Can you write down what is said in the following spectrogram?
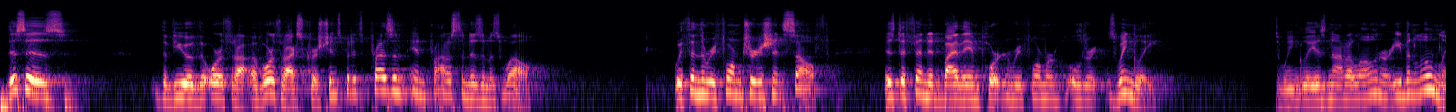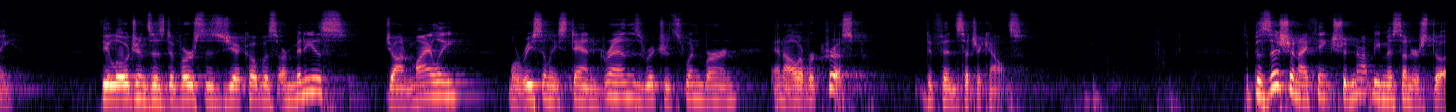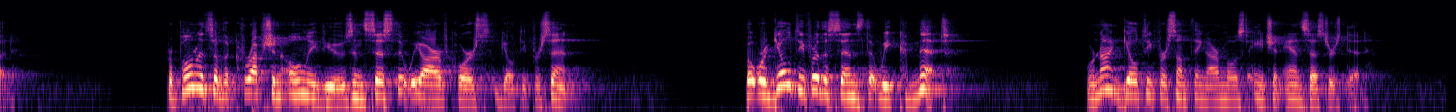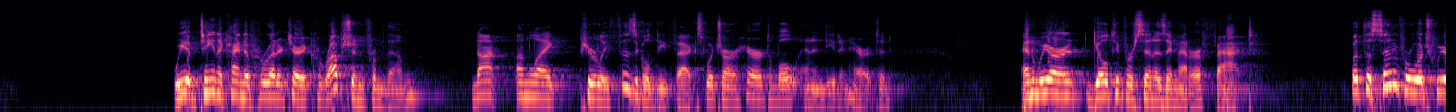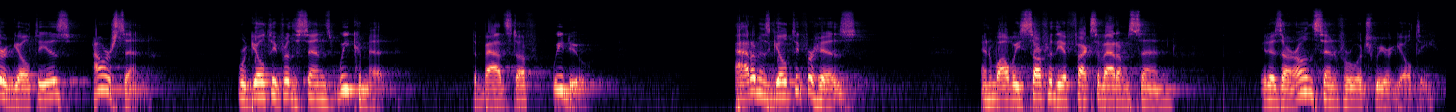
This is the view of, the Orthodox, of Orthodox Christians, but it's present in Protestantism as well. Within the Reformed tradition itself, is defended by the important reformer Ulrich Zwingli. Zwingli is not alone or even lonely. Theologians as diverse as Jacobus Arminius, John Miley, more recently Stan Grenz, Richard Swinburne, and Oliver Crisp defend such accounts. The position, I think, should not be misunderstood. Proponents of the corruption only views insist that we are, of course, guilty for sin. But we're guilty for the sins that we commit. We're not guilty for something our most ancient ancestors did. We obtain a kind of hereditary corruption from them, not unlike purely physical defects, which are heritable and indeed inherited. And we are guilty for sin as a matter of fact. But the sin for which we are guilty is our sin. We're guilty for the sins we commit, the bad stuff we do. Adam is guilty for his, and while we suffer the effects of Adam's sin, it is our own sin for which we are guilty.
